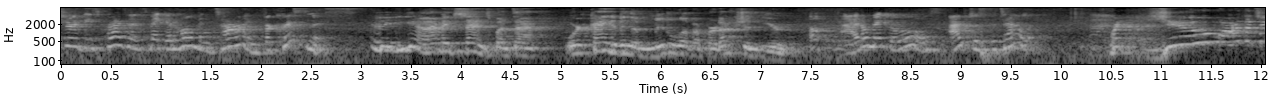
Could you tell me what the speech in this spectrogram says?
sure these presents make it home in time for Christmas. Yeah, that makes sense, but uh, we're kind of in the middle of a production here. Oh, I don't make the rules. I'm just the talent. Wait, you are the talent?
